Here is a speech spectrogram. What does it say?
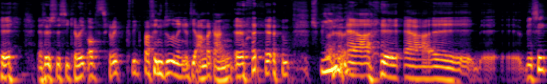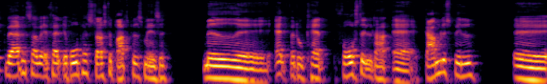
jeg vil sige, kan du ikke, op, kan du ikke, kan du ikke bare finde lyden af de andre gange? spil er, øh, er øh, hvis ikke verden, så i hvert fald Europas største brætspilsmesse, med øh, alt, hvad du kan forestille dig af gamle spil. Øh,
